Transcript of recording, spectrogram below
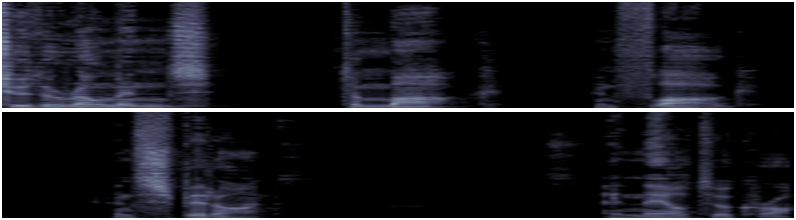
to the Romans to mock and flog and spit on and nail to a cross.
